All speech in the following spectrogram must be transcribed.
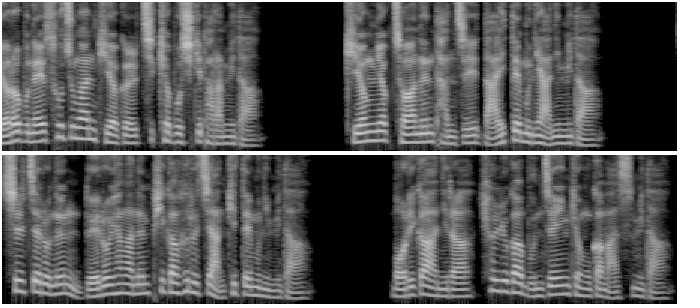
여러분의 소중한 기억을 지켜보시기 바랍니다. 기억력 저하는 단지 나이 때문이 아닙니다. 실제로는 뇌로 향하는 피가 흐르지 않기 때문입니다. 머리가 아니라 혈류가 문제인 경우가 많습니다.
